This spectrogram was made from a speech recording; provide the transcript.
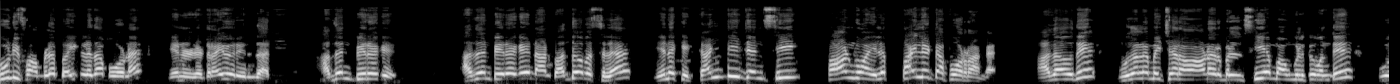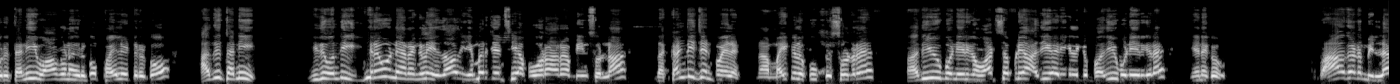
யூனிஃபார்ம்ல பைக்கில் தான் போனேன். என்னோட டிரைவர் இருந்தார். அதன் பிறகு அதன் பிறகு நான் பந்தோபஸ்துல எனக்கு கண்டிஜென்சி கான்வாயில பைலட்டா போடுறாங்க. அதாவது முதலமைச்சர் ஆனரபிள் சிஎம் அவங்களுக்கு வந்து ஒரு தனி வாகனம் இருக்கும் பைலட் இருக்கும். அது தனி. இது வந்து இரவு நேரங்களில் ஏதாவது எமர்ஜென்சியா போறாரு அப்படின்னு சொன்னா இந்த கண்டிஜென்ட் பைலட் நான் மைக்கில் கூப்பிட்டு சொல்றேன். பதிவு பண்ணியிருக்கேன் வாட்ஸ்அப்லயும் அதிகாரிகளுக்கு பதிவு பண்ணியிருக்கிறேன் எனக்கு வாகனம் இல்லை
